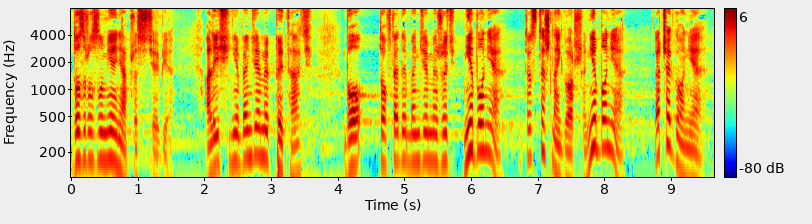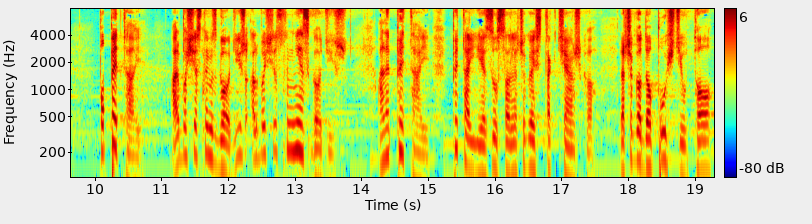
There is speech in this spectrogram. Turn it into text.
do zrozumienia przez Ciebie. Ale jeśli nie będziemy pytać, bo to wtedy będziemy żyć nie, bo nie. To jest też najgorsze. Nie, bo nie. Dlaczego nie? Popytaj. Albo się z tym zgodzisz, albo się z tym nie zgodzisz. Ale pytaj, pytaj Jezusa, dlaczego jest tak ciężko. Dlaczego dopuścił to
